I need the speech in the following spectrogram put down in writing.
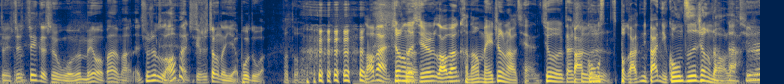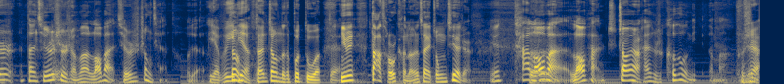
对，这这个是我们没有办法的，就是老板其实挣的也不多，不多。老板挣的其实老板可能没挣着钱，就但是把工不管你把你工资挣着但了，其实但其实是什么？老板其实是挣钱的，我觉得，也不一定。但挣的不多对，因为大头可能在中介这儿，因为他老板老板照样还是克扣你的嘛，不是，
